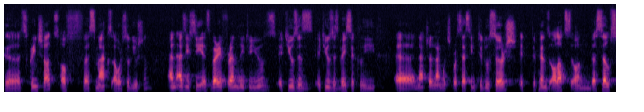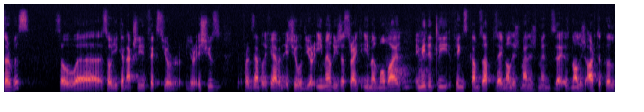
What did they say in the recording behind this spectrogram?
uh, screenshot of uh, SMAX, our solution. And as you see, it's very friendly to use. It uses, it uses basically uh, natural language processing to do search. It depends a lot on the self-service. So, uh, so you can actually fix your, your issues. For example, if you have an issue with your email, you just write email mobile. Immediately things comes up, the knowledge management, the knowledge article,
